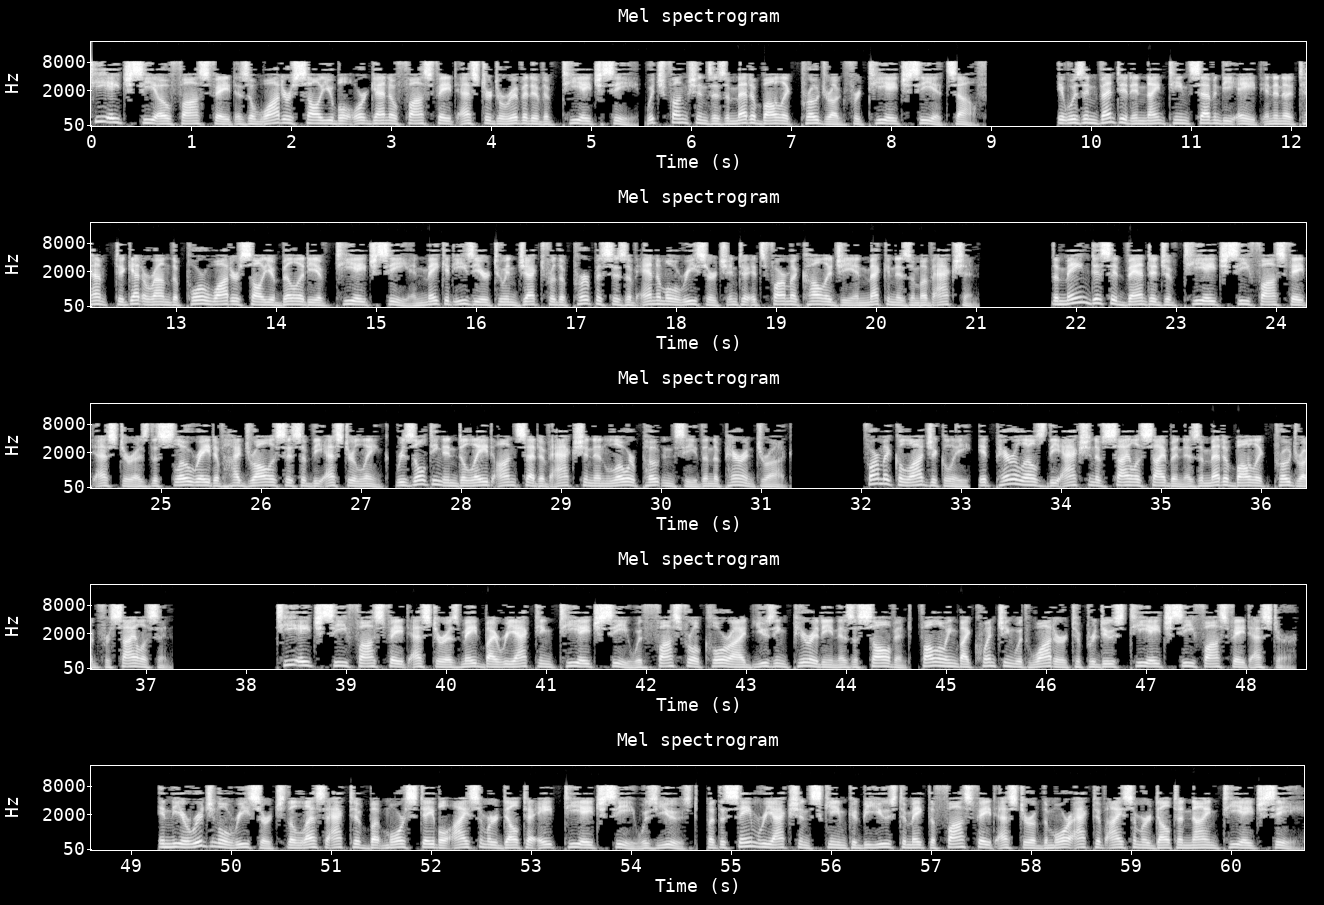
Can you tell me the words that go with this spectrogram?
THCO phosphate is a water-soluble organophosphate ester derivative of THC, which functions as a metabolic prodrug for THC itself. It was invented in 1978 in an attempt to get around the poor water solubility of THC and make it easier to inject for the purposes of animal research into its pharmacology and mechanism of action. The main disadvantage of THC phosphate ester is the slow rate of hydrolysis of the ester link, resulting in delayed onset of action and lower potency than the parent drug. Pharmacologically, it parallels the action of psilocybin as a metabolic prodrug for psilocin. THC phosphate ester is made by reacting THC with phosphoryl chloride using pyridine as a solvent, following by quenching with water to produce THC phosphate ester. In the original research the less active but more stable isomer delta-8 THC was used, but the same reaction scheme could be used to make the phosphate ester of the more active isomer delta-9 THC.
